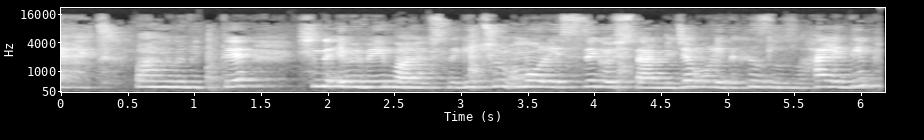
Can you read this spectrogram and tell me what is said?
Evet, banyo da bitti. Şimdi ebeveyn banyosuna geçiyorum ama orayı size göstermeyeceğim. Orayı da hızlı hızlı halledeyim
